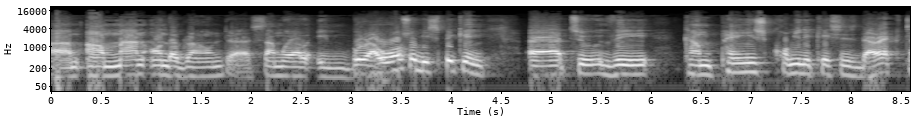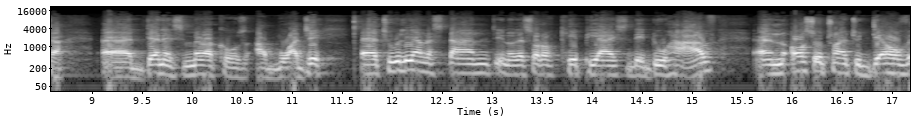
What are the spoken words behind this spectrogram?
um, our man on the ground, uh, Samuel Imbura. I will also be speaking uh, to the campaign's communications director, uh, Dennis Miracles Aboagye, uh, to really understand, you know, the sort of KPIs they do have, and also try to delve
